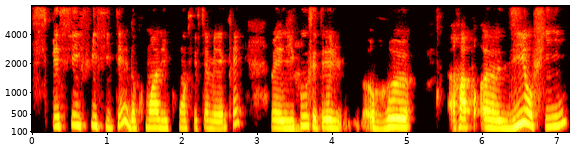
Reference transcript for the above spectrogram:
spécificité, donc moi, du coup, en système électrique. Mais du mh, coup, c'était re rap heu, dit aux filles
